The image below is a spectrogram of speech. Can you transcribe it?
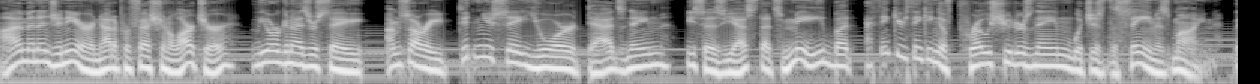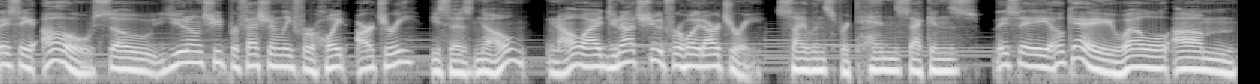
I'm an engineer, not a professional archer. The organizers say, I'm sorry, didn't you say your dad's name? He says, Yes, that's me, but I think you're thinking of Pro Shooter's name, which is the same as mine. They say, Oh, so you don't shoot professionally for Hoyt Archery? He says, No, no, I do not shoot for Hoyt Archery. Silence for 10 seconds. They say, Okay, well, um,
